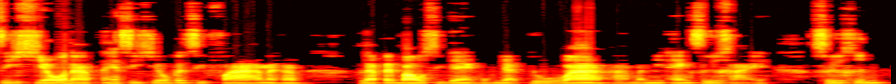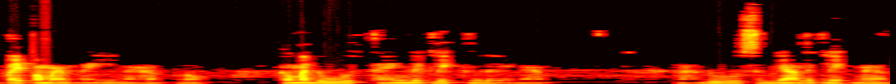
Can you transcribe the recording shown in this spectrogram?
สีเขียวนะครับ แท่งสีเขียวเป็นสีฟ้านะครับ และไปเบาสีแดงผมอยากดูว่าอ่ามันมีแท่งซื้อขายซื้อขึ้นไปประมาณไหนนะครับเนาะ ก็มาดูแท่งเล็กๆกันเลยนะครับ ดูสัญญาณเล็กๆนะครับ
